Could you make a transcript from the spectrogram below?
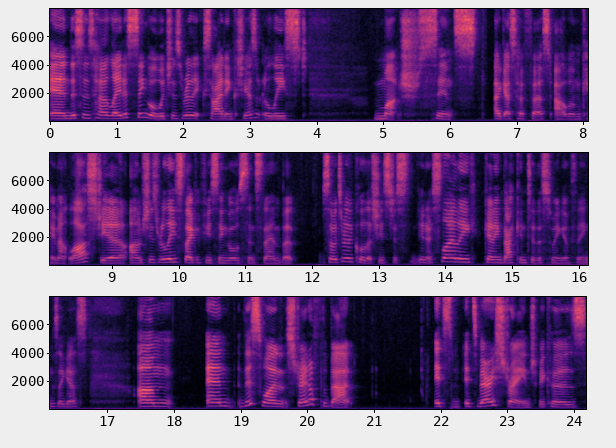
And this is her latest single, which is really exciting because she hasn't released much since I guess her first album came out last year. Um, she's released like a few singles since then, but so it's really cool that she's just you know slowly getting back into the swing of things, I guess. Um, and this one straight off the bat, it's it's very strange because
